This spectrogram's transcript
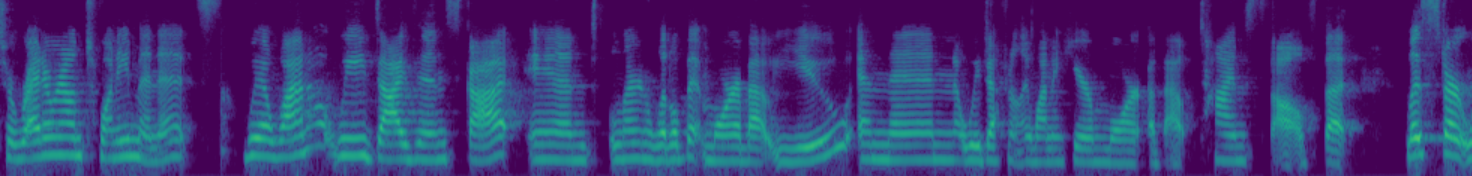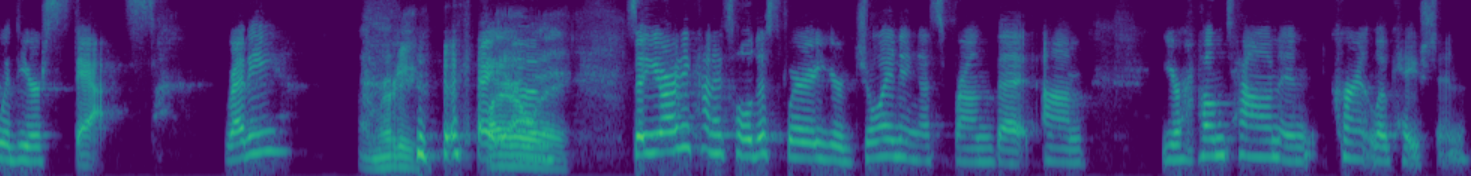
to right around 20 minutes. Well, why don't we dive in, Scott, and learn a little bit more about you? And then we definitely want to hear more about TimeSolv. But let's start with your stats. Ready? I'm ready. okay. Fire um, away. So you already kind of told us where you're joining us from, but um, your hometown and current location.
